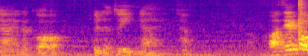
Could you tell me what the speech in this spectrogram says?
ได้ แล้วก็ช่วยเหลือตัวเองได้ครับขอเสียงปรบ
